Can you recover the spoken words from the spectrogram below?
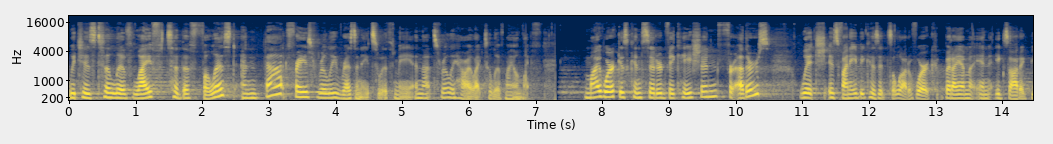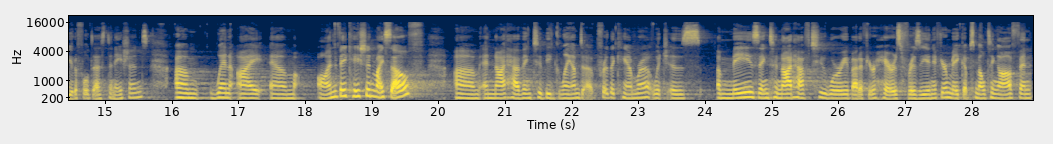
which is to live life to the fullest, and that phrase really resonates with me, and that's really how I like to live my own life my work is considered vacation for others, which is funny because it's a lot of work, but I am in exotic, beautiful destinations. Um, when I am on vacation myself um, and not having to be glammed up for the camera, which is amazing to not have to worry about if your hair is frizzy and if your makeup's melting off and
